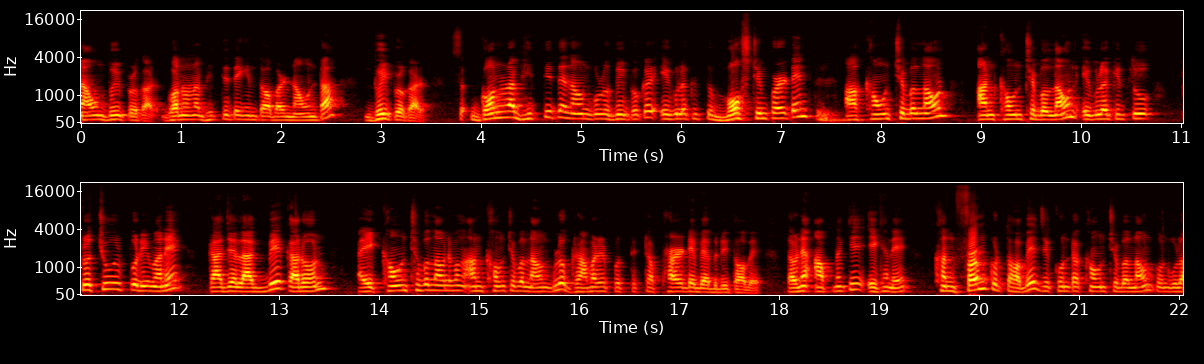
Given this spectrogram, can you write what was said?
নাউন দুই প্রকার। গণনার ভিত্তিতে কিন্তু আবার নাউনটা দুই প্রকার। গণনা ভিত্তিতে নাউনগুলো দুই প্রকার। এগুলো কিন্তু most important countable noun uncountable noun এগুলো কিন্তু প্রচুর পরিমাণে কাজে লাগবে কারণ এই কাউন্টেবল নাউন এবং আনকাউন্টেবল নাউনগুলো গ্রামারের প্রত্যেকটা পার্টে ব্যবহৃত হবে। তার মানে আপনাকে এখানে কনফার্ম করতে হবে যে কোনটা কাউন্টেবল নাউন কোনগুলো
